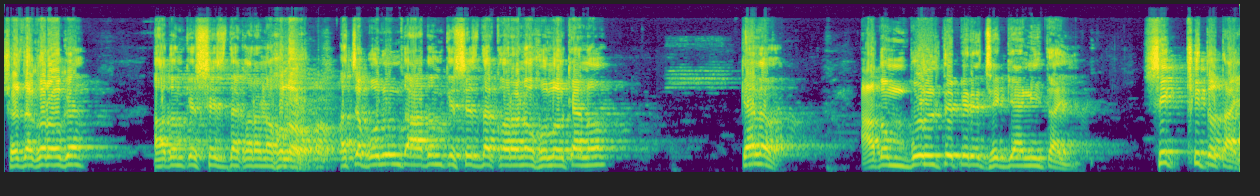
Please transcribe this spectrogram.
সেজদা করো ওকে? আদমকে সেজদা করানো হলো। আচ্ছা বলুন তো, আদমকে সেজদা করানো হলো কেন? কেন? আদম বলতে পেরেছে জ্ঞানী তাই, শিক্ষিত তাই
